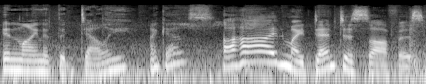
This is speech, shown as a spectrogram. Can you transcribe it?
In line at the deli, I guess? Aha, in my dentist's office.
